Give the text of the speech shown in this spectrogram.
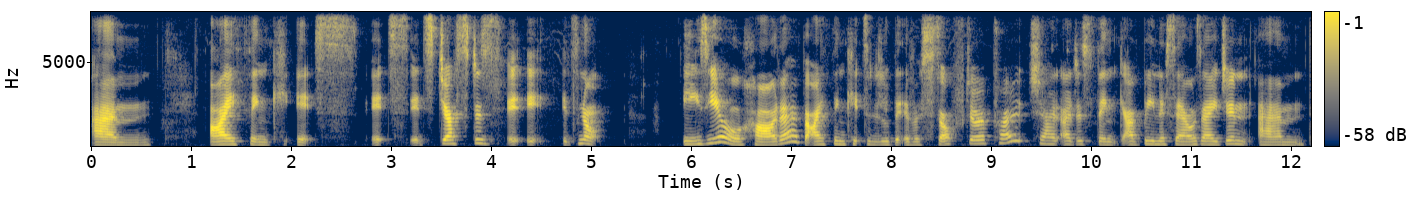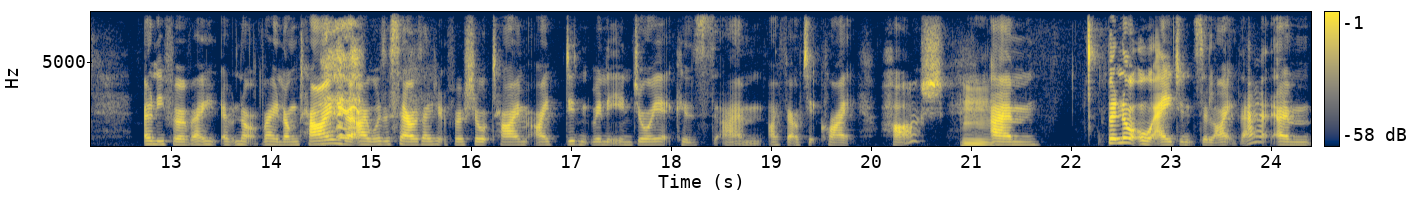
Um, I think it's it's it's just as it, it it's not easier or harder, but I think it's a little bit of a softer approach. I, I just think I've been a sales agent. Um, only for a very uh, not a very long time, but I was a sales agent for a short time. I didn't really enjoy it because um, I felt it quite harsh. Um, but not all agents are like that. Um,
